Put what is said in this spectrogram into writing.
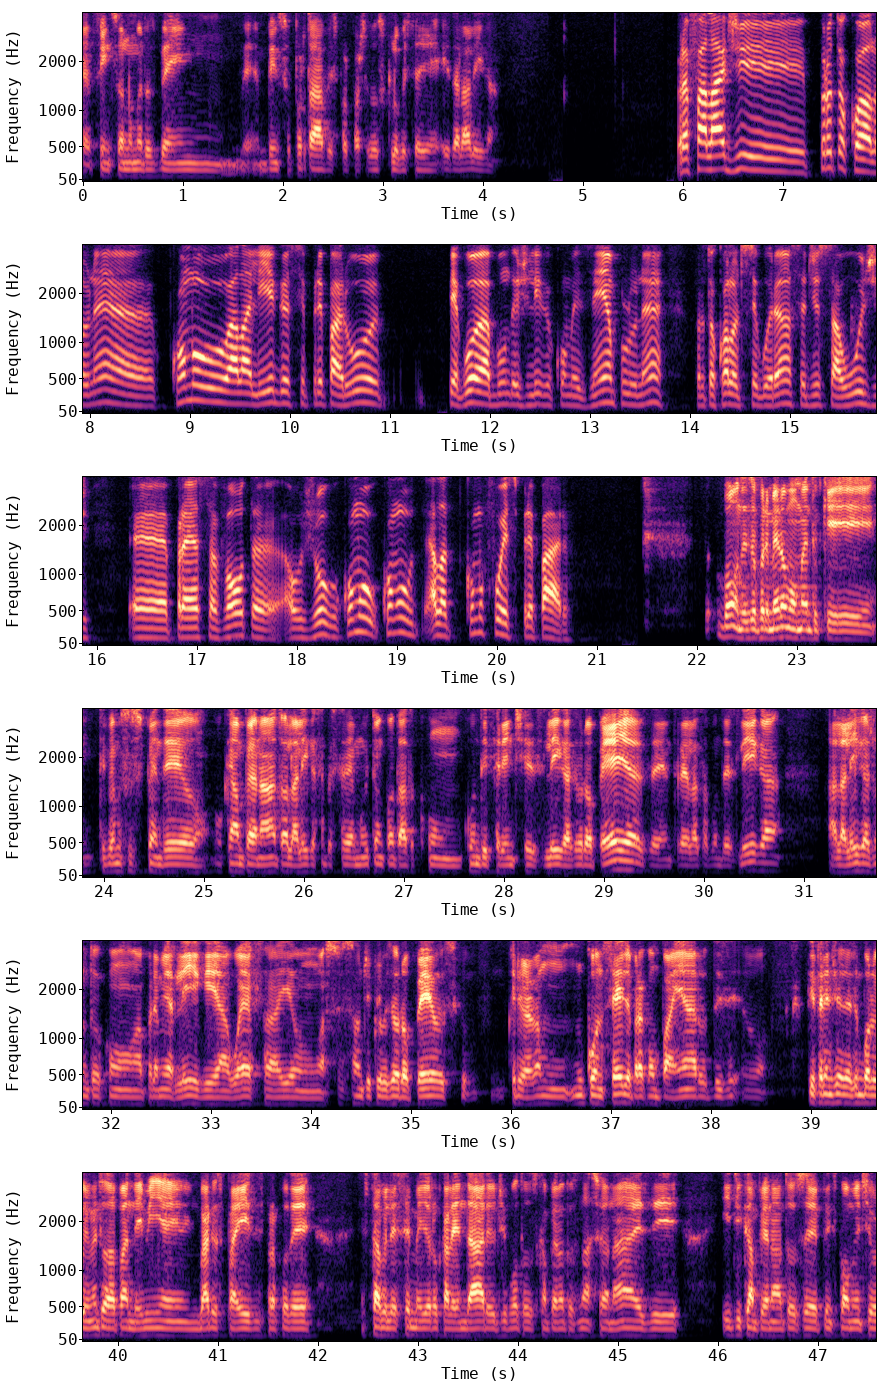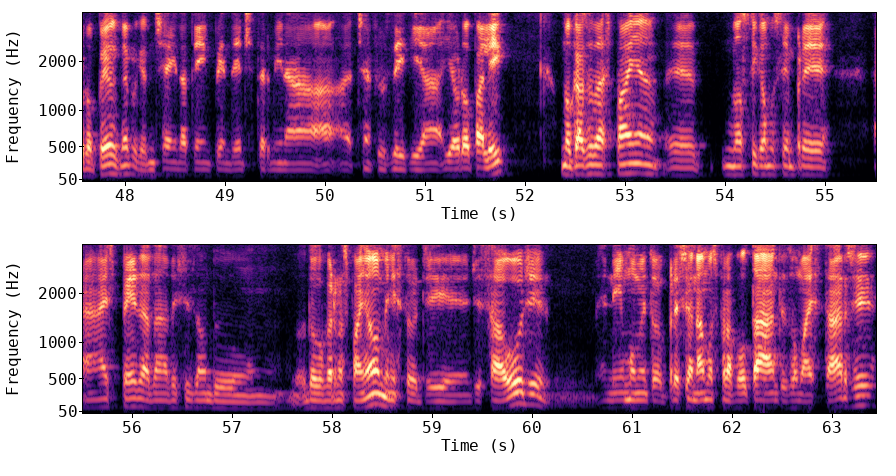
enfim, são números bem, bem suportáveis por parte dos clubes e da La Liga para falar de protocolo, né? Como a La Liga se preparou, pegou a Bundesliga como exemplo, né? Protocolo de segurança, de saúde é, para essa volta ao jogo. Como, como, ela, como foi esse preparo? Bom, desde o primeiro momento que tivemos que suspender o, campeonato, a La Liga sempre esteve muito em contato com, com diferentes ligas europeias, entre elas a Bundesliga, a La Liga junto com a Premier League, a UEFA e uma associação de clubes europeus criaram um, um conselho para acompanhar o, o, diferente desenvolvimento da pandemia em vários países para poder estabelecer melhor o calendário de volta dos campeonatos nacionais e, e de campeonatos eh, principalmente europeus, né, porque a gente ainda tem pendente terminar a Champions League e a, Europa League. No caso da Espanha, eh, nós ficamos sempre à espera da decisão do, do governo espanhol, ministro de, de Saúde, em nenhum momento pressionamos para voltar antes ou mais tarde.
